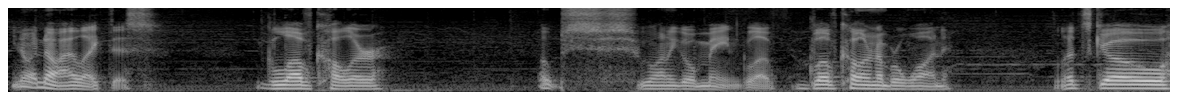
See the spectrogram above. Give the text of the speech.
you know what? No, I like this. Glove color. Oops. We want to go main glove. Glove color number one. Let's go...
